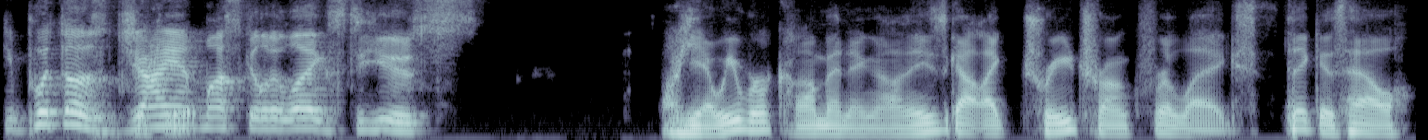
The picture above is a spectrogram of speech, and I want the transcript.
He put those giant muscular legs to use. Oh yeah, we were commenting on it. He's got like tree trunk for legs, thick as hell.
